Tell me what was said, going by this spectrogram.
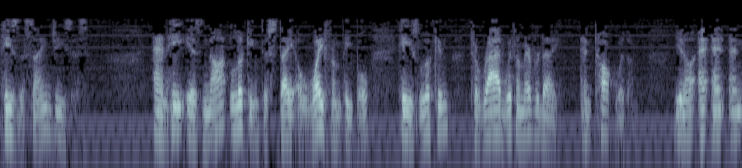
He's the same Jesus. And He is not looking to stay away from people. He's looking to ride with them every day and talk with them. You know, and, and, and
